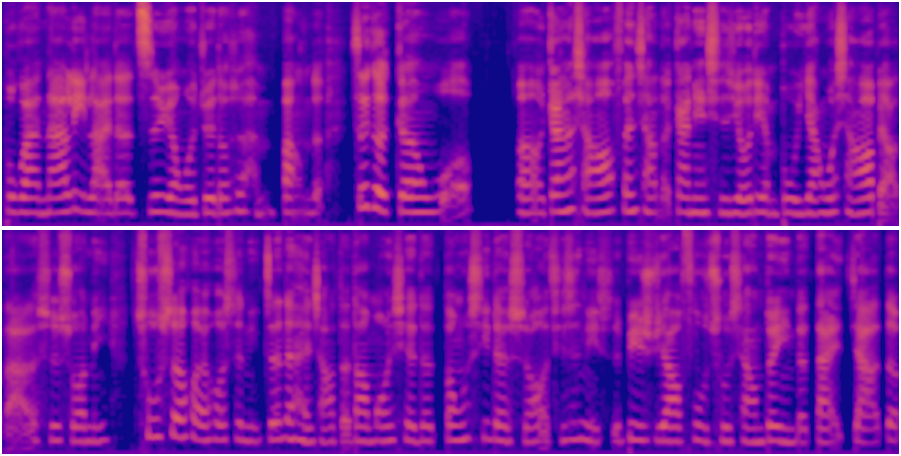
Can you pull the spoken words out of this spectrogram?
不管哪里来的资源，我觉得都是很棒的。这个跟我呃刚刚想要分享的概念其实有点不一样。我想要表达的是说，你出社会，或是你真的很想要得到某一些的东西的时候，其实你是必须要付出相对应的代价的。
